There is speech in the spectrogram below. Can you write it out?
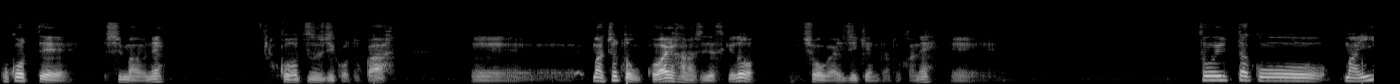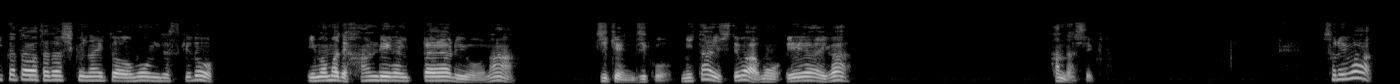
起こってしまうね、交通事故とか、えー、まあちょっと怖い話ですけど、傷害事件だとかね、えー、そういったこう、まあ言い方は正しくないとは思うんですけど、今まで判例がいっぱいあるような事件、事故に対してはもう AI が判断していくと。それは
